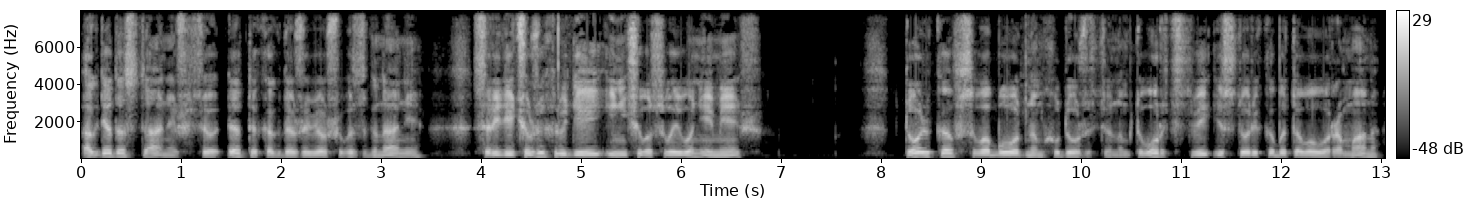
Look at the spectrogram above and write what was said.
А где достанешь все это, когда живешь в изгнании, среди чужих людей и ничего своего не имеешь? Только в свободном художественном творчестве историка бытового романа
